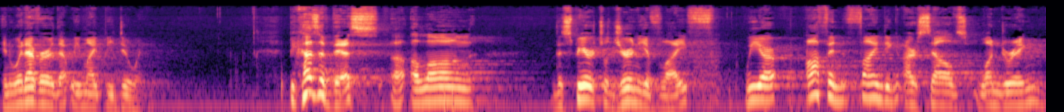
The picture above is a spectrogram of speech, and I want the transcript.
in whatever that we might be doing. Because of this, uh, along the spiritual journey of life, we are often finding ourselves wondering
